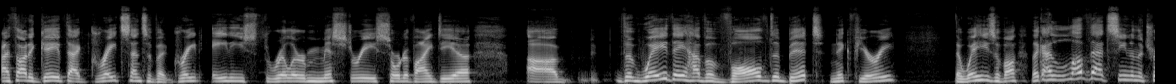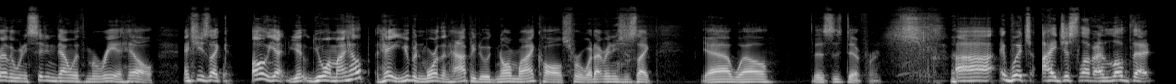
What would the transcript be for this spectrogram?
I thought it gave that great sense of a great 80s thriller mystery sort of idea. Uh, the way they have evolved a bit, Nick Fury, the way he's evolved. Like, I love that scene in the trailer when he's sitting down with Maria Hill and she's like, Oh, yeah, you, you want my help? Hey, you've been more than happy to ignore my calls for whatever. And he's just like, Yeah, well, this is different. uh, which I just love. I love that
